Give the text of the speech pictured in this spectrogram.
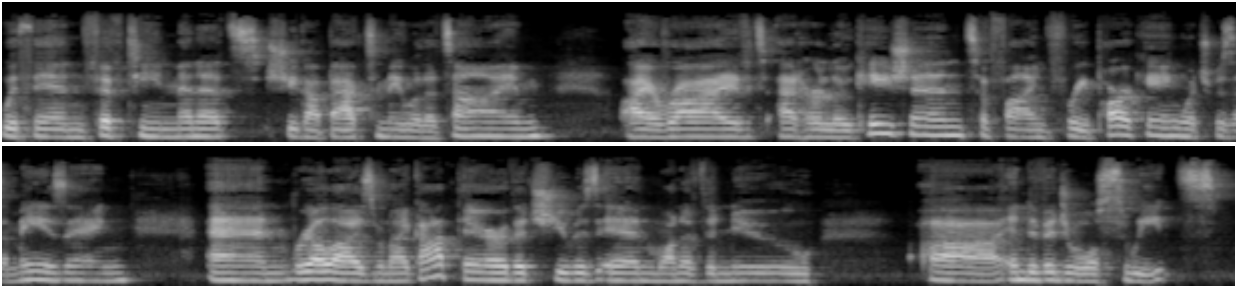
Within 15 minutes, she got back to me with a time. I arrived at her location to find free parking, which was amazing, and realized when I got there that she was in one of the new uh, individual suites,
